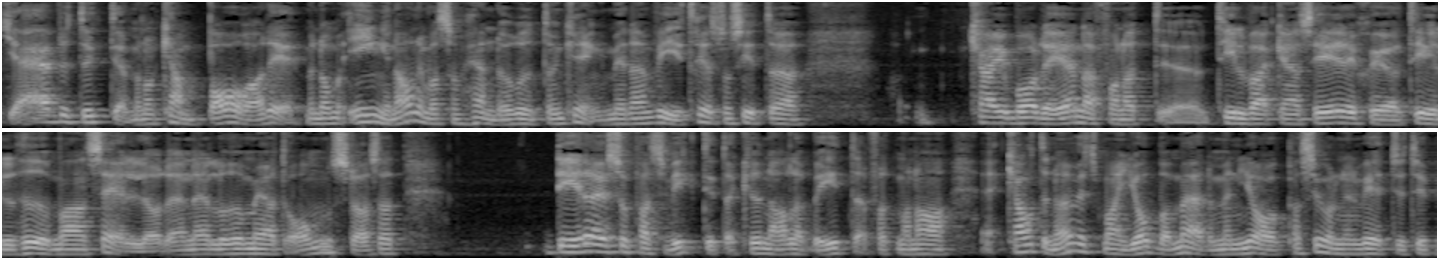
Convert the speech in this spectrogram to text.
är jävligt duktiga men de kan bara det. Men de har ingen aning vad som händer runt omkring. Medan vi tre som sitter här kan ju både ena från att eh, tillverka en CD-skiva till hur man säljer den eller hur man gör ett omslag. Så att det där är så pass viktigt att kunna alla bitar för att man har, eh, kanske inte nödvändigtvis man jobbar med det men jag personligen vet ju typ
